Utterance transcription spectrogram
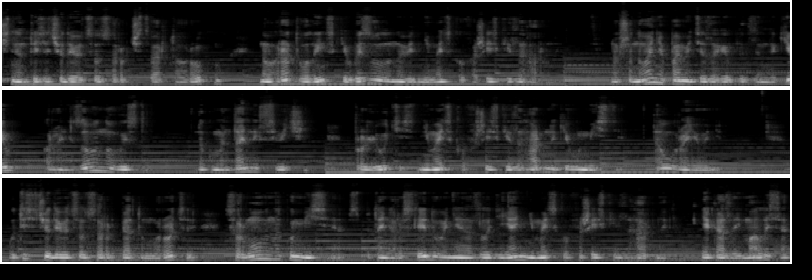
січня 1944 року Новград Волинський визволено від німецько-фашистських загарбників. На вшанування пам'яті загиблих земляків організовано виставку документальних свідчень про лютість німецько-фашистських загарбників у місті та у районі. У 1945 році сформована комісія з питань розслідування злодіянь німецько-фашистських загарбників, яка займалася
